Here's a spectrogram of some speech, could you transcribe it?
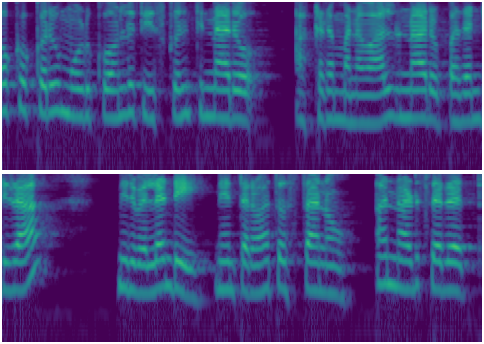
ఒక్కొక్కరు మూడు కోన్లు తీసుకొని తిన్నారు. అక్కడ మన వాళ్ళు ఉన్నారు పదండిరా. మీరు వెళ్ళండి నేను తర్వాత వస్తాను అన్నాడు శరత్.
